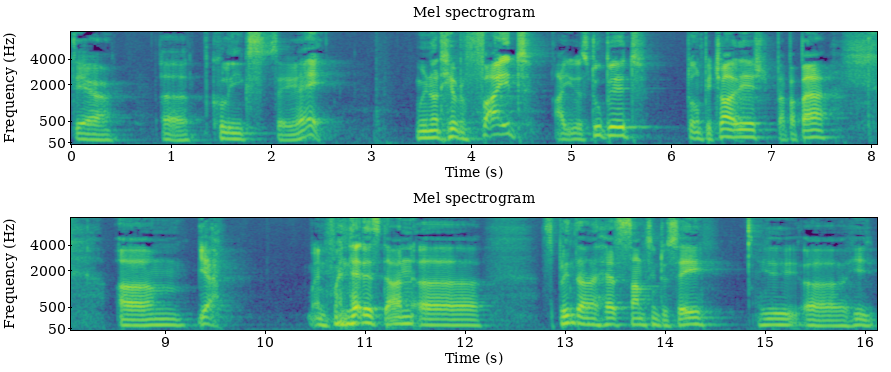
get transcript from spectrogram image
their uh, colleagues, say, hey, we're not here to fight. Are you stupid? Don't be childish. Blah, blah, blah. Um, yeah. And when that is done, uh, Splinter has something to say. He, uh, he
